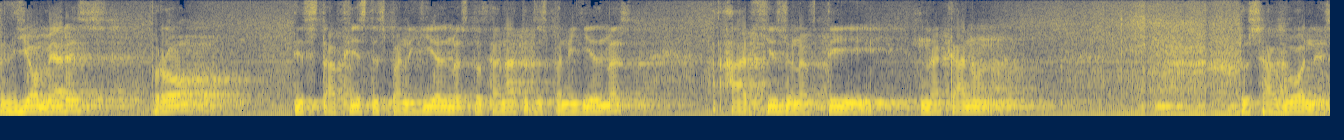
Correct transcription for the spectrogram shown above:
Δύο μέρες προ της ταφής της Παναγίας μας του θανάτου της Παναγίας μας αρχίζουν αυτοί να κάνουν τους αγώνες.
